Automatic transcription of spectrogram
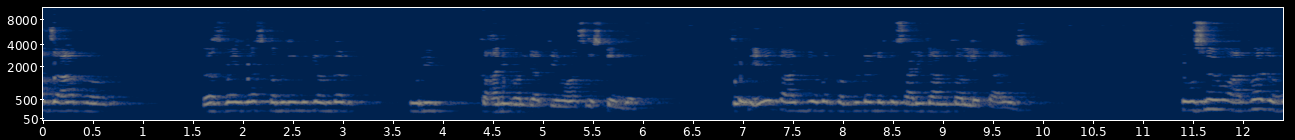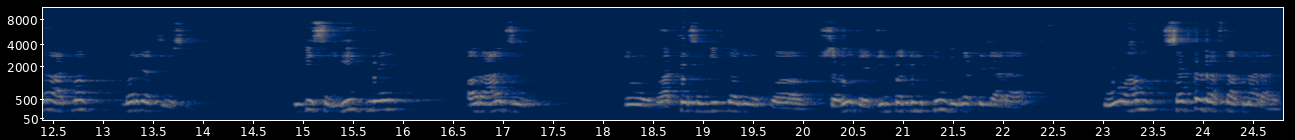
आज आप दस बाई दस कमरे के अंदर पूरी कहानी बन जाती है वहाँ से इसके अंदर। तो एक आदमी अगर कंप्यूटर लेके सारी काम कर लेता है। उसे तो उसमें वो आत्मा जो है आत्मा मर जाती है। उसमें क्योंकि संगीत में और आज जो भारतीय संगीत का जो स्वरूप है दिन पर दिन क्यों बिगड़ते जा रहा है वो हम शॉर्टकट रास्ता अपना रहा है।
